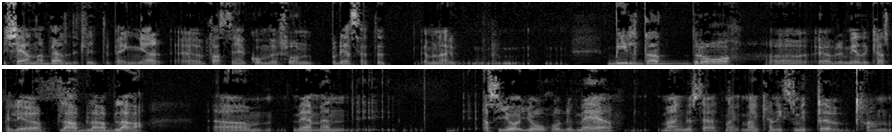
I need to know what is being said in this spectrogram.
tjänar väldigt lite pengar fastän jag kommer från på det sättet, jag menar, mm, bildad, bra Eh, övre medelklassmiljö, bla bla bla. Um, men, men alltså jag, jag håller med Magnus där att man, man kan liksom inte fan,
